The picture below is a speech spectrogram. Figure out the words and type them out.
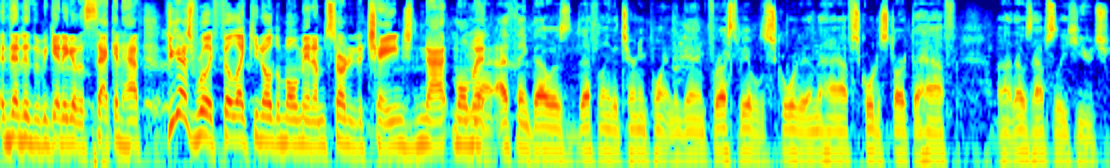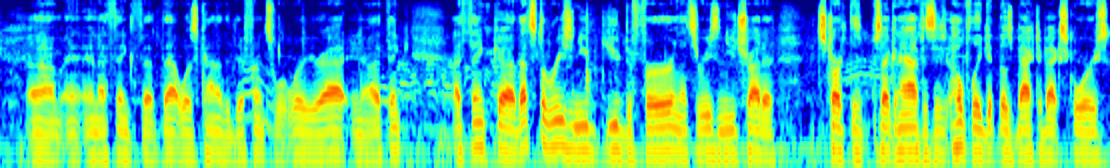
and then at the beginning of the second half. Do you guys really feel like you know the momentum started to change in that moment? Yeah, I think that was definitely the turning point in the game for us to be able to score to end the half, score to start the half uh, that was absolutely huge. Um, and, and, I think that that was kind of the difference where, where you're at. You know, I think, I think uh, that's the reason you you defer, and that's the reason you try to start the second half is to hopefully get those back-to-back scores.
